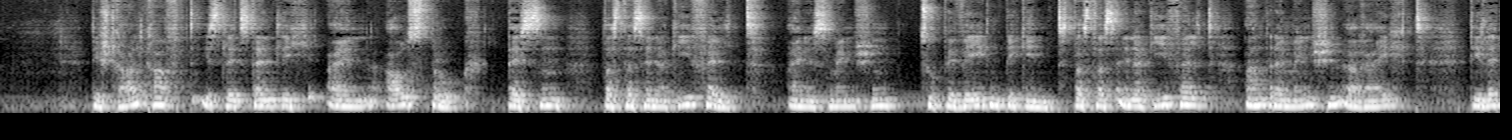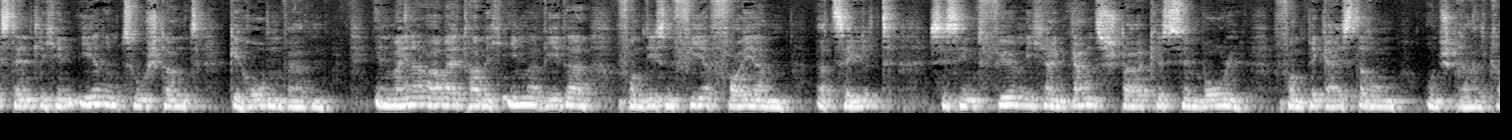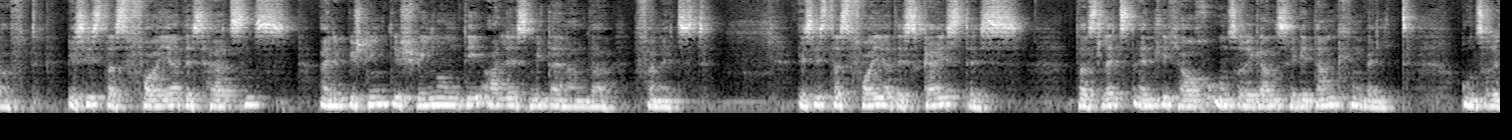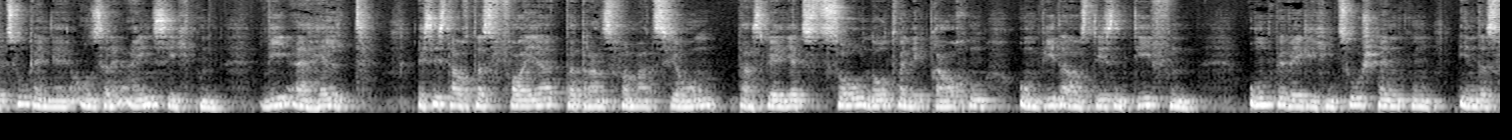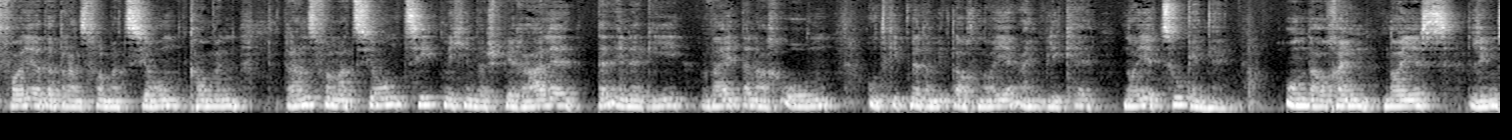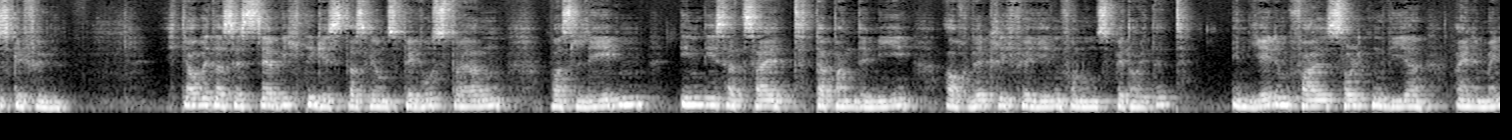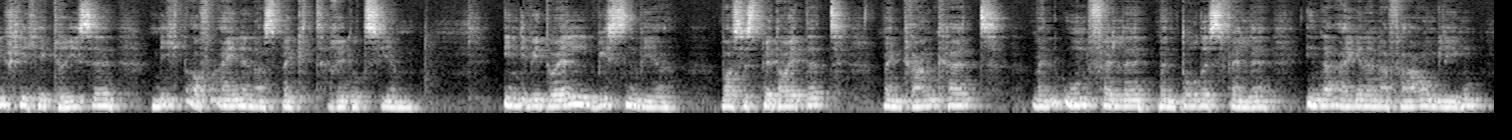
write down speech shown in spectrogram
Die Strahlkraft ist letztendlich ein Ausdruck dessen, dass das Energiefeld eines Menschen zu bewegen beginnt, dass das Energiefeld andere Menschen erreicht, die letztendlich in ihrem Zustand gehoben werden. In meiner Arbeit habe ich immer wieder von diesen vier Feuern erzählt. Sie sind für mich ein ganz starkes Symbol von Begeisterung und Strahlkraft. Es ist das Feuer des Herzens, eine bestimmte Schwingung, die alles miteinander vernetzt. Es ist das Feuer des Geistes, das letztendlich auch unsere ganze Gedankenwelt, unsere Zugänge, unsere Einsichten wie erhält. Es ist auch das Feuer der Transformation, das wir jetzt so notwendig brauchen, um wieder aus diesen tiefen, unbeweglichen Zuständen in das Feuer der Transformation kommen, Transformation zieht mich in der Spirale der Energie weiter nach oben und gibt mir damit auch neue Einblicke, neue Zugänge und auch ein neues Lebensgefühl. Ich glaube, dass es sehr wichtig ist, dass wir uns bewusst werden, was Leben in dieser Zeit der Pandemie auch wirklich für jeden von uns bedeutet. In jedem Fall sollten wir eine menschliche Krise nicht auf einen Aspekt reduzieren. Individuell wissen wir, was es bedeutet, wenn Krankheit, wenn Unfälle, wenn Todesfälle in der eigenen Erfahrung liegen.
